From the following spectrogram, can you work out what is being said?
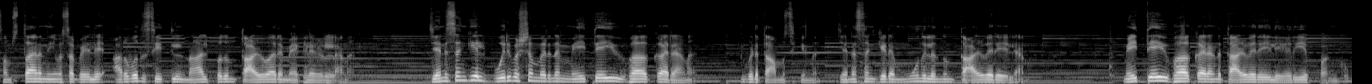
സംസ്ഥാന നിയമസഭയിലെ അറുപത് സീറ്റിൽ നാൽപ്പതും താഴ്വാര മേഖലകളിലാണ്. ജനസംഖ്യയിൽ ഭൂരിപക്ഷം വരുന്ന മെയ്തേയി വിഭാഗക്കാരാണ് ഇവിടെ താമസിക്കുന്നത്. ജനസംഖ്യയുടെ മൂന്നിലൊന്നും താഴ്വരയിലാണ്. മെയ്തേയി വിഭാഗക്കാരാണ് താഴ്വരയിൽ ഏറിയ പങ്കും.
